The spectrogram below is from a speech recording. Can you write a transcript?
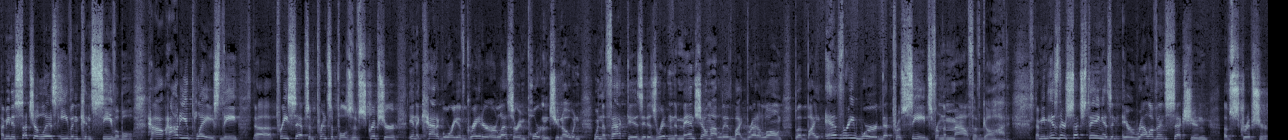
I mean, is such a list even conceivable? How how do you place the uh, precepts and principles of Scripture in a category of greater or lesser importance? You know, when when the fact is it is written that man shall not live by bread alone, but by every word that proceeds from the mouth of God. I mean, is there such thing as an irrelevant section of Scripture?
